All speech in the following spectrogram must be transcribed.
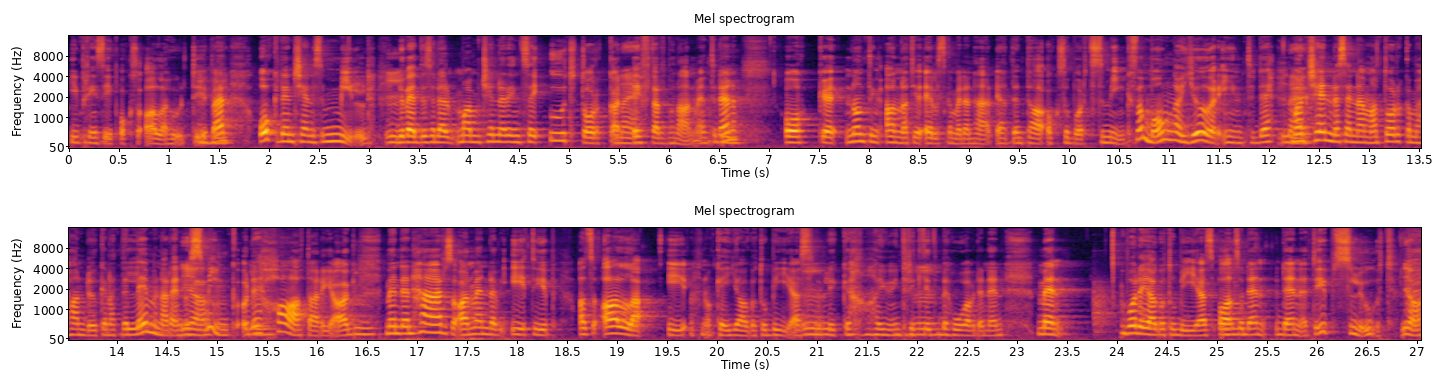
i princip också alla hudtyper. Och den känns mild. Du vet, det är sådär, man känner inte sig uttorkad Nej. efter att man har använt den. Och eh, någonting annat jag älskar med den här är att den tar också bort smink, för många gör inte det. Nej. Man känner sen när man torkar med handduken att det lämnar ändå Ja. Mm. smink och det hatar jag. Men den här så använder vi i typ, alltså alla i, okej jag och Tobias, Mm. Lycka har ju inte riktigt behov av den än, men både jag och Tobias och alltså den, den är typ slut. Ja,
